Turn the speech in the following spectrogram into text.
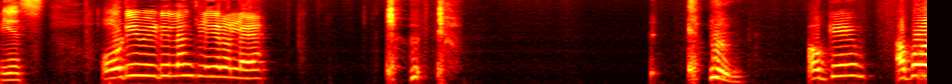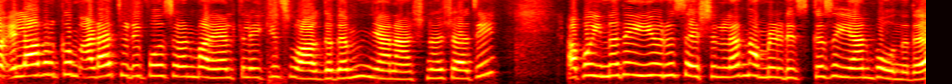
യെസ് ഓഡിയോ വീഡിയോ എല്ലാം ക്ലിയർ അല്ലേ? ഓക്കെ അപ്പോൾ എല്ലാവർക്കും അടാ ട്വന്റി ഫോർ സെവൻ മലയാളത്തിലേക്ക് സ്വാഗതം. ഞാൻ ആഷ്ന ഷാജി. അപ്പോൾ ഇന്നത്തെ ഈ ഒരു സെഷനിൽ നമ്മൾ ഡിസ്കസ് ചെയ്യാൻ പോകുന്നത്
